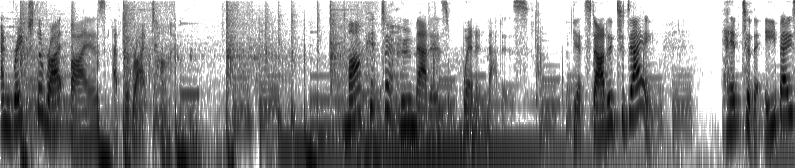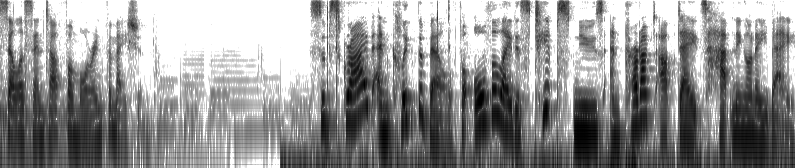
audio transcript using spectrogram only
and reach the right buyers at the right time. Market to who matters when it matters. Get started today. Head to the eBay Seller Centre for more information. Subscribe and click the bell for all the latest tips, news, and product updates happening on eBay.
